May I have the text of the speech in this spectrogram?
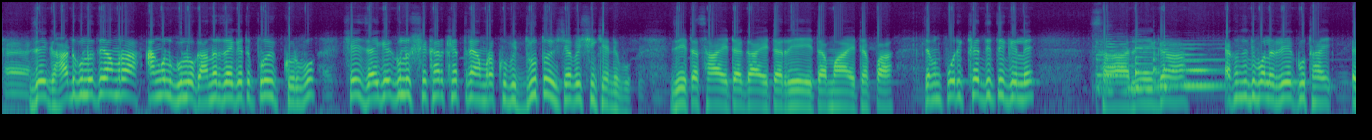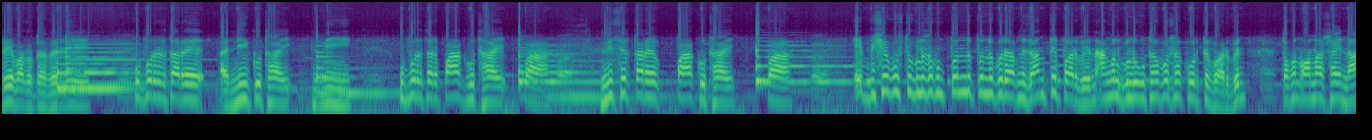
হ্যাঁ। যে ঘাটগুলোতে আমরা আঙুলগুলো গানের জায়গাতে প্রয়োগ করব সেই জায়গাগুলো শেখার ক্ষেত্রে আমরা খুবই দ্রুত হিসাবে শিখে নেব। যে এটা সা এটা গা এটা রে এটা মা এটা পা। যেমন পরীক্ষা দিতে গেলে সা রে গা এখন যদি বলে রে কোথায় রে বাজাতে হবে রে। উপরের তারে নি কোথায় নি। উপরের তারে পা কোথায় পা। নিচের তারে পা কোথায় পা। এই বিষয়বস্তুগুলো যখন তন্য তন্য করে আপনি জানতে পারবেন আঙুলগুলো উঠা বসা করতে পারবেন তখন অনাশায় না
